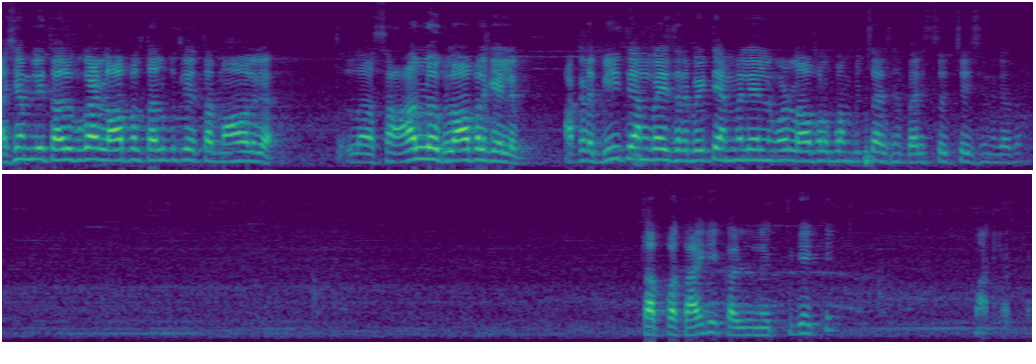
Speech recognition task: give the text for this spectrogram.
అసెంబ్లీ తలుపు కాడ లోపల తలుపు తీస్తారు మామూలుగా. ల- హాల్లోకి లోపలికి వెళ్ళి అక్కడ బీత్ అనలైజర్ పెట్టి ఎమ్మెల్యేలను కూడా లోపల పంపించాల్సిన పరిస్థితి వచ్చేసింది కదా. తప్ప తాగి కళ్ళు నెత్తికెక్కి మాట్లాడతారు.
